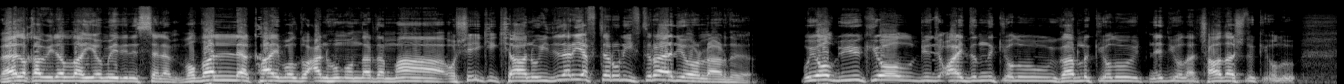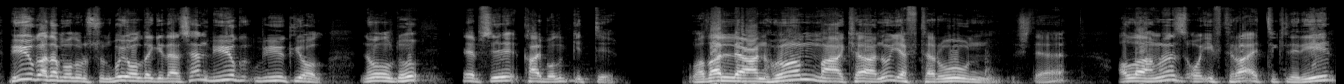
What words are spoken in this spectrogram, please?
Ve elkav ilallahi yevmeydiniz selam. Ve dalle kayboldu anhum onlardan ma o şey ki kanu idiler yefterun iftira ediyorlardı. Bu yol büyük yol, bir aydınlık yolu, uygarlık yolu, ne diyorlar çağdaşlık yolu. Büyük adam olursun bu yolda gidersen büyük büyük yol. Ne oldu? Hepsi kaybolup gitti. وَضَلَّ عَنْهُمْ مَا كَانُوا يَفْتَرُونَ İşte Allah'ımız o iftira ettikleri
